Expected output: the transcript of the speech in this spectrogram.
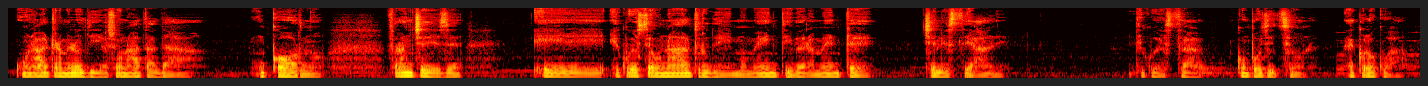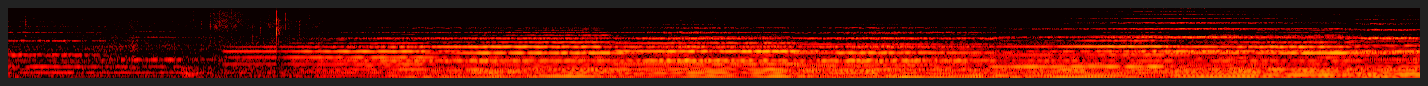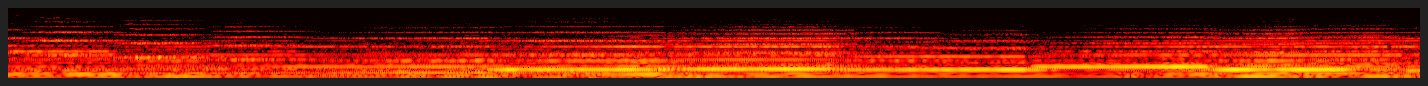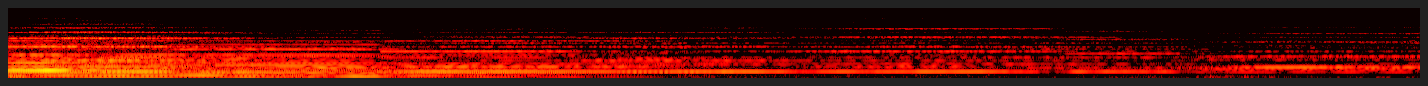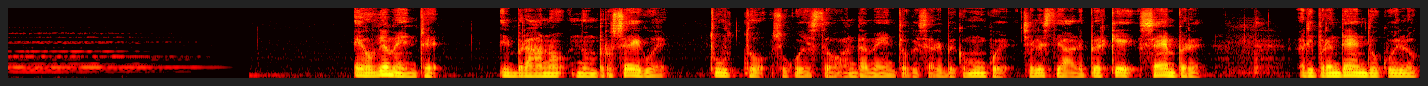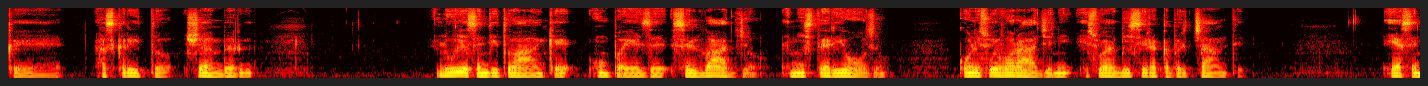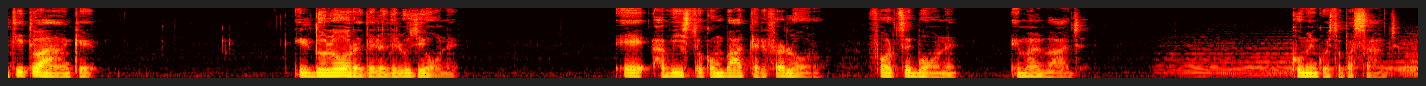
un'altra melodia suonata da un corno francese e, e questo è un altro dei momenti veramente celestiali di questa composizione. Eccolo qua. E ovviamente il brano non prosegue tutto su questo andamento che sarebbe comunque celestiale perché sempre riprendendo quello che ha scritto Schoenberg, lui ha sentito anche un paese selvaggio e misterioso, con le sue voragini e i suoi abissi raccapriccianti, e ha sentito anche il dolore della delusione e ha visto combattere fra loro forze buone e malvagie, come in questo passaggio.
